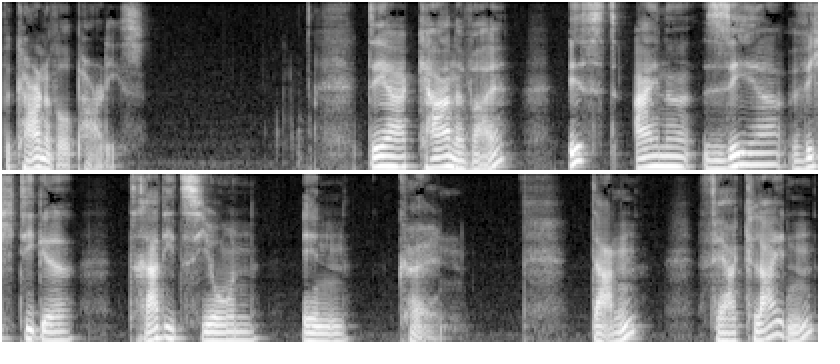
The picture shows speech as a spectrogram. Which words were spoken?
the Carnival Parties. Der Karneval ist eine sehr wichtige Tradition in Köln. Dann verkleiden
